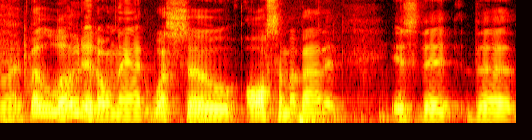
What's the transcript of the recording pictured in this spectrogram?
Right. but loaded on that, what's so awesome about it is that the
